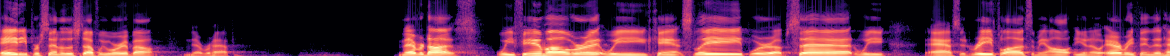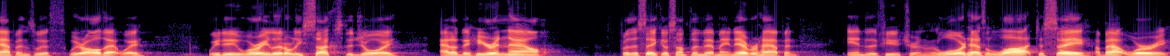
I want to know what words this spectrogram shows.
80% of the stuff we worry about never happen. Never does. We fume over it. We can't sleep. We're upset. We acid reflux. I mean, all you know, everything that happens with we're all that way. We do. Worry literally sucks the joy out of the here and now for the sake of something that may never happen into the future. And the Lord has a lot to say about worry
